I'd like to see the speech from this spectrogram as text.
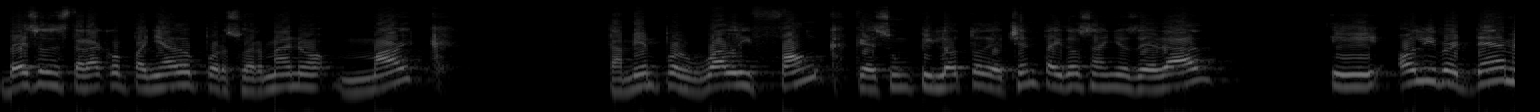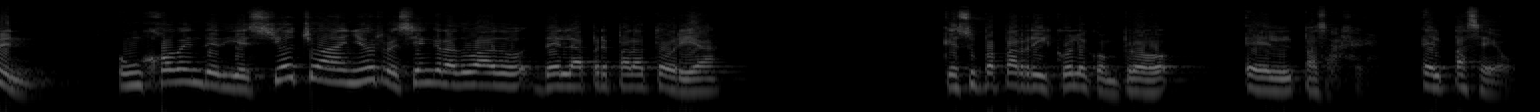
Bezos estará acompañado por su hermano Mark, también por Wally Funk, que es un piloto de 82 años de edad, y Oliver Damon, un joven de 18 años recién graduado de la preparatoria, que su papá rico le compró el pasaje el paseo.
